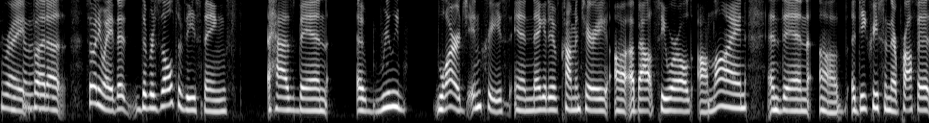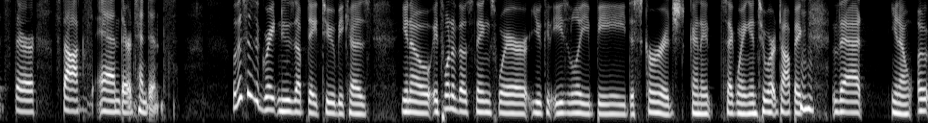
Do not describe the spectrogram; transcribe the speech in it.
Right. But uh, so anyway, the the result of these things has been a really large increase in negative commentary uh, about SeaWorld online and then uh, a decrease in their profits, their stocks, and their attendance. Well, this is a great news update too because you know it's one of those things where you could easily be discouraged. Kind of segueing into our topic mm-hmm. that you know, a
